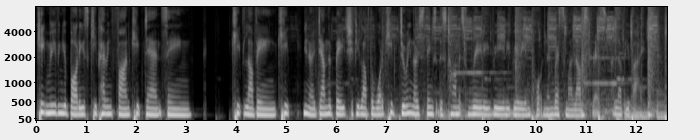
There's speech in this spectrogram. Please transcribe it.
keep moving your bodies, keep having fun, keep dancing, keep loving, keep you know down the beach if you love the water. Keep doing those things at this time. It's really, really, really important. And rest, my loves, rest. I love you. Bye.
